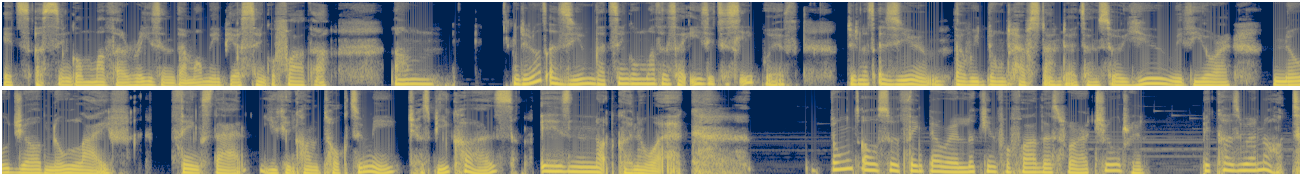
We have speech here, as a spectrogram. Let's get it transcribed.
it's a single mother raising them or maybe a single father. Um, do not assume that single mothers are easy to sleep with. Do not assume that we don't have standards. And so you, with your no job, no life, thinks that you can come talk to me just because is not going to work. Don't also think that we're looking for fathers for our children because we're not.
